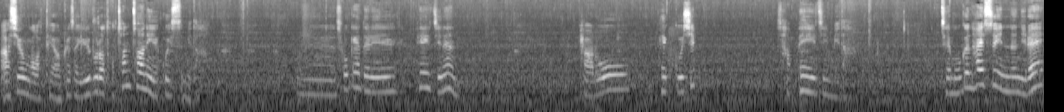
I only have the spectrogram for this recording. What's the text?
아쉬운 것 같아요. 그래서 일부러 더 천천히 읽고 있습니다. 오늘 소개드릴 페이지는 바로 194페이지입니다. 제목은 할 수 있는 일의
